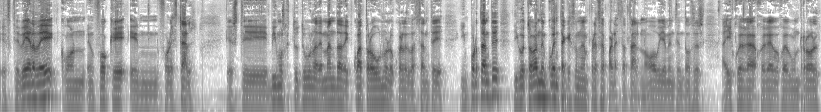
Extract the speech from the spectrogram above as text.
este verde con enfoque en forestal. Este, vimos que tu- tuvo una demanda de 4 a 1, lo cual es bastante importante. Digo, tomando en cuenta que es una empresa paraestatal, ¿no? Obviamente, entonces ahí juega, juega, juega un rol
